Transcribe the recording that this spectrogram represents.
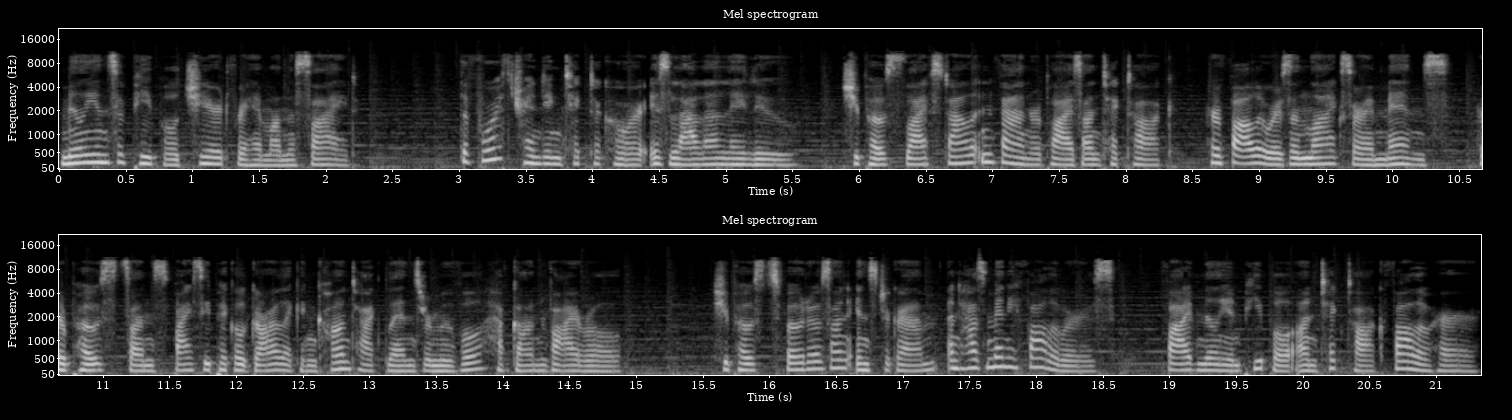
Millions of people cheered for him on the site. The fourth trending TikToker is Lala Leluu. She posts lifestyle and fan replies on TikTok. Her followers and likes are immense. Her posts on spicy pickled garlic and contact lens removal have gone viral. She posts photos on Instagram and has many followers. 5 million people on TikTok follow her.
